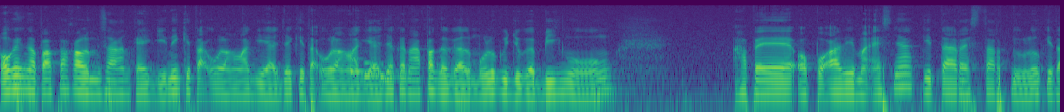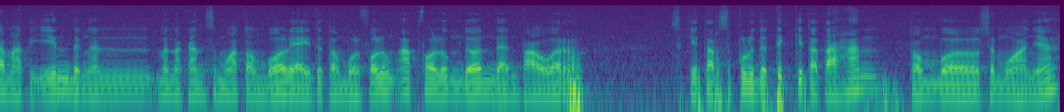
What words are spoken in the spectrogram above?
Oke nggak apa-apa kalau misalkan kayak gini kita ulang lagi aja kita ulang lagi aja. Kenapa gagal mulu? Gue juga bingung. HP Oppo A5s-nya kita restart dulu kita matiin dengan menekan semua tombol yaitu tombol volume up volume down dan power sekitar 10 detik kita tahan tombol semuanya.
